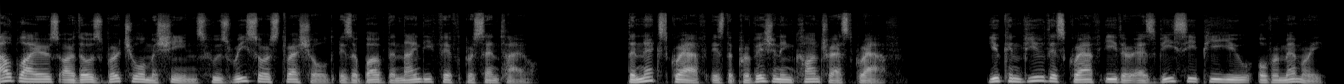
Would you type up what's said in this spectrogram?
Outliers are those virtual machines whose resource threshold is above the 95th percentile. The next graph is the provisioning contrast graph. You can view this graph either as vCPU over memory,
